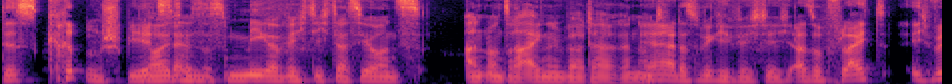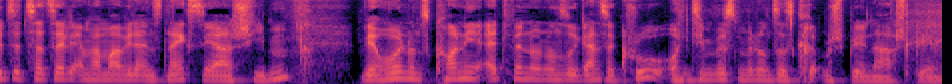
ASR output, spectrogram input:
des Krippenspiels. Leute, es ist mega wichtig, dass ihr uns an unsere eigenen Wörter erinnert. ja, das ist wirklich wichtig. Also vielleicht, ich würde es jetzt tatsächlich einfach mal wieder ins nächste Jahr schieben. Wir holen uns Conny, Edwin und unsere ganze Crew und die müssen mit uns das Krippenspiel nachspielen.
